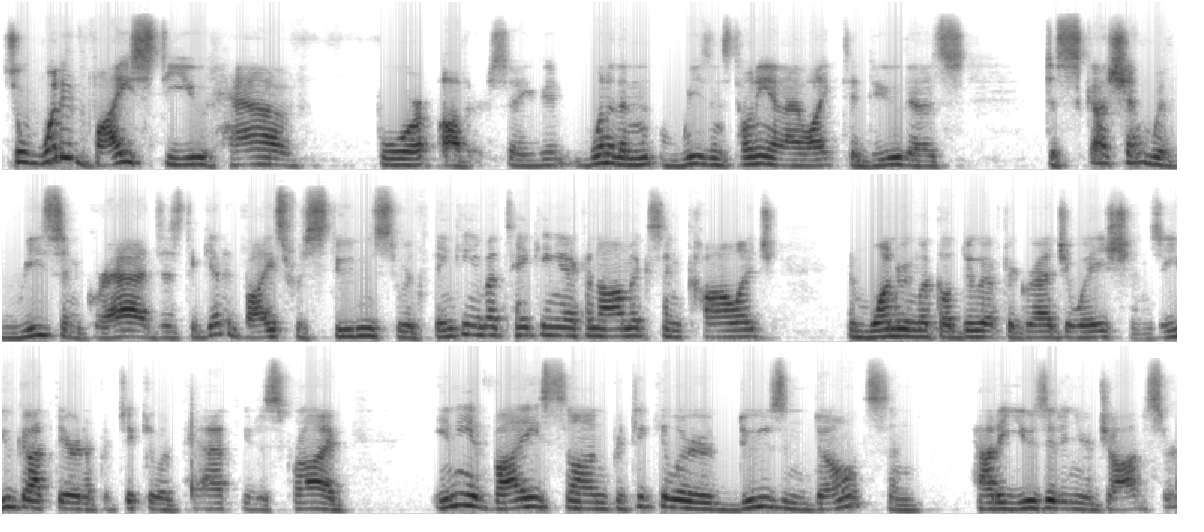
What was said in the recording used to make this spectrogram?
So, what advice do you have for others? So, one of the reasons Tony and I like to do this discussion with recent grads is to get advice for students who are thinking about taking economics in college and wondering what they'll do after graduation. So, you got there in a particular path you described. Any advice on particular do's and don'ts and how to use it in your job search?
